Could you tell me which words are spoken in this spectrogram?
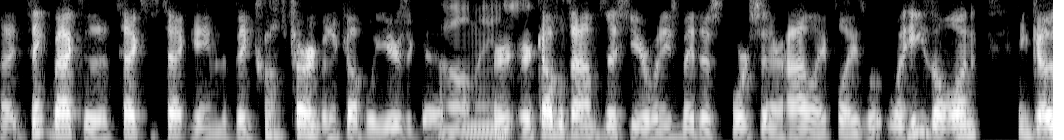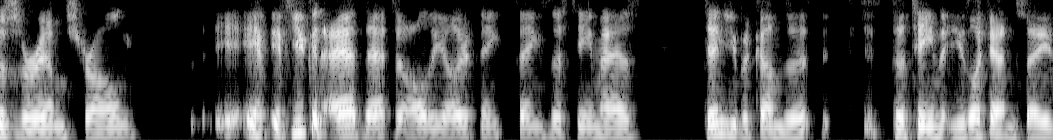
I think back to the Texas Tech game in the Big 12 tournament a couple years ago. Oh man! Or, or, a couple times this year when he's made those Sports Center highlight plays. When he's on and goes to the rim strong, if, if you can add that to all the other thing, things this team has, then you become the the team that you look at and say,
